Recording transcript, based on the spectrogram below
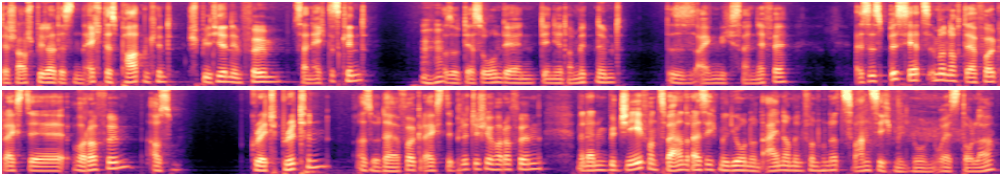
der Schauspieler, dessen echtes Patenkind, spielt hier in dem Film sein echtes Kind. Mhm. Also der Sohn, der, den ihr dann mitnimmt, das ist eigentlich sein Neffe. Es ist bis jetzt immer noch der erfolgreichste Horrorfilm aus Great Britain, also der erfolgreichste britische Horrorfilm, mit einem Budget von 32 Millionen und Einnahmen von 120 Millionen US-Dollar,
